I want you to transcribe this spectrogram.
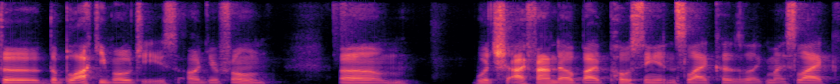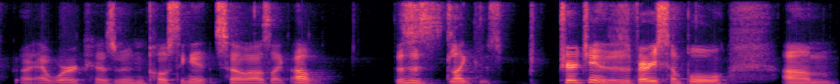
the the block emojis on your phone, um, which I found out by posting it in Slack because like my Slack uh, at work has been posting it. So I was like, oh, this is like pure genius. This is a very simple, um,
